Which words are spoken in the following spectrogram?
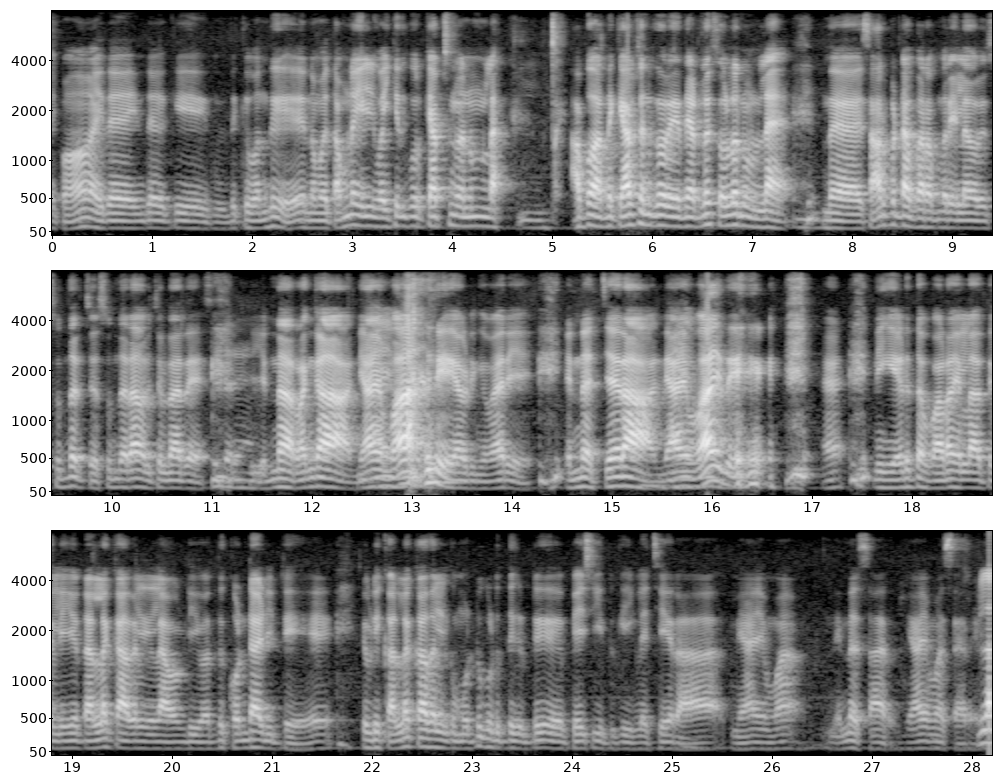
இப்போ இதை இதுக்கு இதுக்கு வந்து நம்ம தமிழில் வைக்கிறதுக்கு ஒரு கேப்ஷன் வேணும்ல. அப்போ அந்த கேப்ஷனுக்கு ஒரு இந்த இடத்துல சொல்லணும்ல. இந்த சார்பட்டா பரம்பரையில் ஒரு சுந்தர் சுந்தரா அவர் சொல்றாரு சுந்தரன். என்ன ரங்கா நியாயமா இது? அப்படிங்கிற மாதிரி என்ன சேரா நியாயமா இது? அஹ், நீங்க எடுத்த படம் எல்லாத்துலேயும் நல்ல காதல்களை அப்படி வந்து கொண்டாடிட்டு இப்படி கள்ளக்காதலுக்கு முட்டு கொடுத்துக்கிட்டு பேசிக்கிட்டு இருக்கீங்களே சேரா? நியாயமா? என்ன சார்? நியாயமா சார்? இல்ல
